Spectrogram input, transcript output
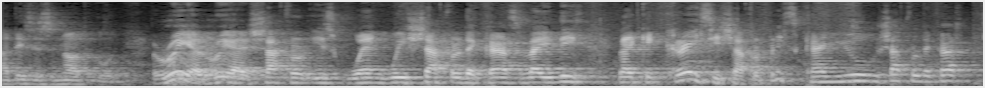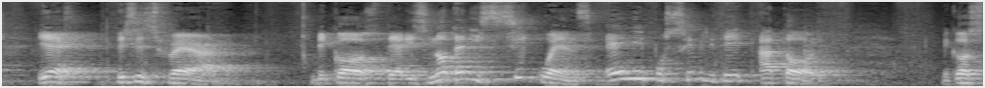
but this is not good. Real, real shuffle is when we shuffle the cards like this, like a crazy shuffle. Please, can you shuffle the cards? Yes, this is fair, because there is not any sequence, any possibility at all. Because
